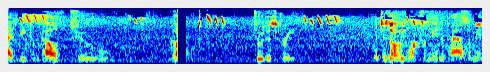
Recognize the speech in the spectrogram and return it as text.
I'd be compelled to go to the street, which has always worked for me in the past. I mean,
